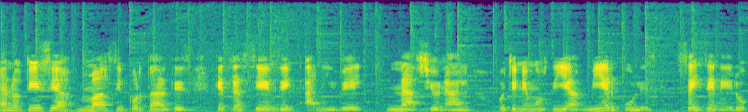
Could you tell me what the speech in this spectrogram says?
las noticias más importantes que trascienden a nivel nacional. Hoy tenemos día miércoles 6 de enero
